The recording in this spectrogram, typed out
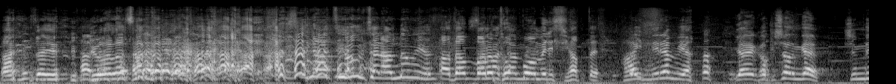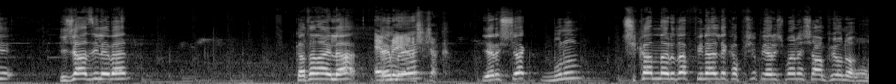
Hayır sen yuvarlasana. Ne atıyor oğlum sen anlamıyorsun. Adam bana Sabahtan top muamelesi yaptı. Hayır nerem ya? Gel kapışalım gel. Şimdi Hicazi ile ben Katana'yla Emre, Emre, yarışacak. yarışacak. Bunun çıkanları da finalde kapışıp yarışmanın şampiyonu.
